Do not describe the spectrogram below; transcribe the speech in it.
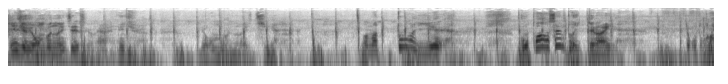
24分の1ですよね。24分の1。まあ、とはいえ、5%いってないってことか。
